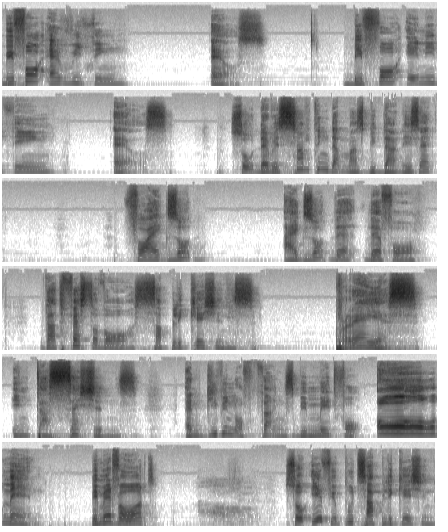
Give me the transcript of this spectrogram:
before everything else, before anything else. So there is something that must be done. He said, For I exhort, I exhort therefore that first of all, supplications, prayers, intercessions, and giving of thanks be made for all men. Be made for what? So if you put supplication,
